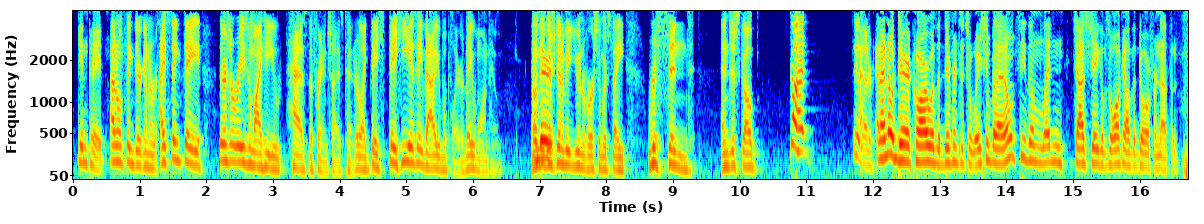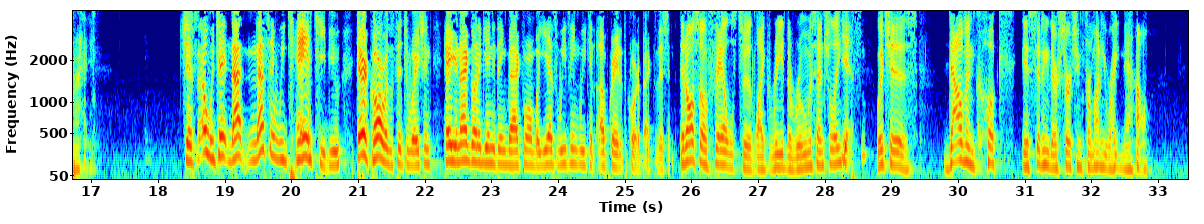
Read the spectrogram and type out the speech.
getting paid. I don't think they're going to. I think they. There's a reason why he has the franchise tender. Like they, they he is a valuable player. They want him. I And think there's going to be a universe in which they rescind and just go, go ahead, see you later. And I know Derek Carr was a different situation, but I don't see them letting Josh Jacobs walk out the door for nothing. right. Just oh, we change not nothing. We can keep you. Derek Carr was a situation. Hey, you're not going to get anything back for him, but yes, we think we can upgrade at the quarterback position. It also fails to like read the room essentially. Yes. Which is Dalvin Cook is sitting there searching for money right now.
